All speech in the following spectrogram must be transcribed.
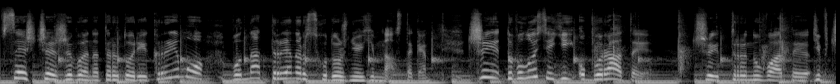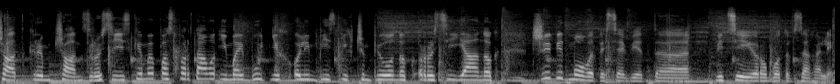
все ще живе на території Криму. Вона тренер з художньої гімнастики. Чи довелося їй обирати? Чи тренувати дівчат кримчан з російськими паспортами і майбутніх олімпійських чемпіонок росіянок, чи відмовитися від, е, від цієї роботи взагалі?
